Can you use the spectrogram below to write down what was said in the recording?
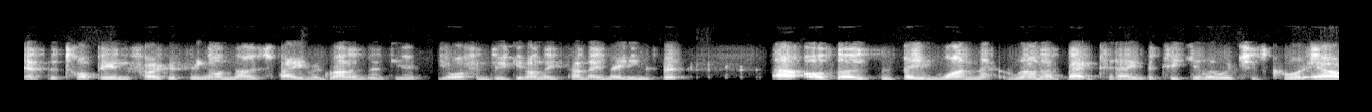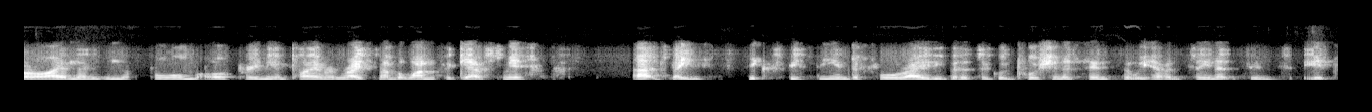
at the top end, focusing on those favoured runners, as you you often do get on these Sunday meetings, but. Uh, of those, there's been one runner back today in particular, which has caught our eye, and that is in the form of premium player in race number one for Gav Smith. Uh, it's been 650 into 480, but it's a good push in a sense that we haven't seen it since its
